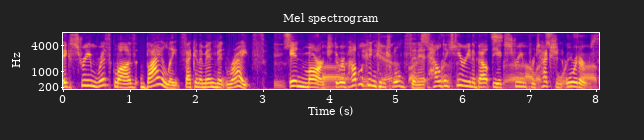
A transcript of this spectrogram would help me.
extreme risk laws violate Second Amendment rights. In March, the uh, Republican controlled Senate held a hearing about the extreme uh, protection orders.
